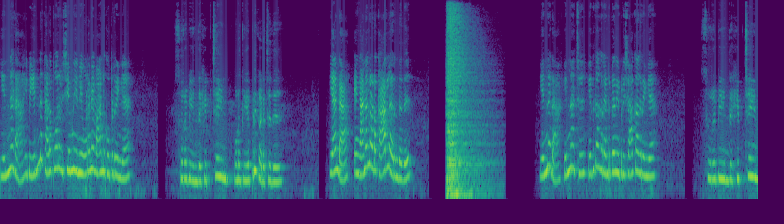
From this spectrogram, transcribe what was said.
என்னடா இப்ப என்ன தலை போற விஷயம்னு என்னை உடனே வான்னு கூப்பிடுறீங்க? சுரபி இந்த ஹிப் செயின் உனக்கு எப்படி கிடைச்சது? ஏன்டா எங்க அண்ணனோட கார்ல இருந்தது. என்னடா? என்னாச்சு? எதுக்காக ரெண்டு பேரும் இப்படி ஷாக் ஆகுறீங்க? சுரபி இந்த ஹிப் செயின்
